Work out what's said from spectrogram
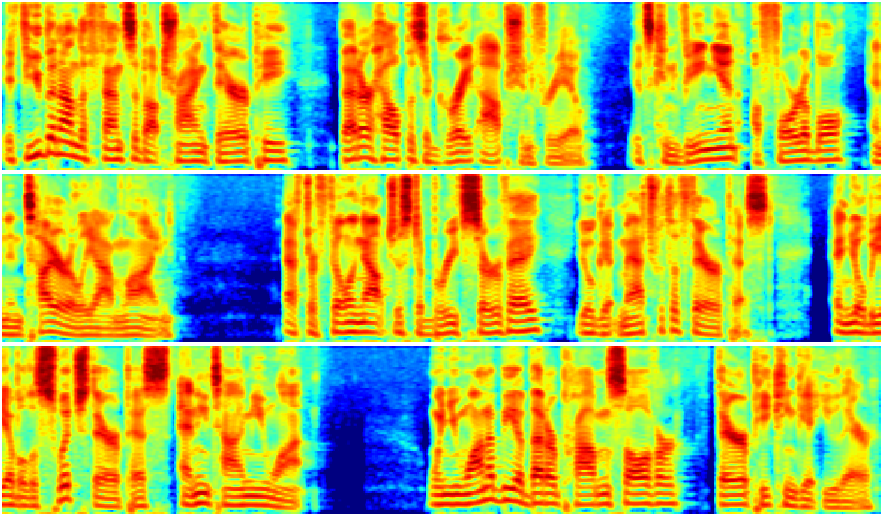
If you've been on the fence about trying therapy, BetterHelp is a great option for you. It's convenient, affordable, and entirely online. After filling out just a brief survey, you'll get matched with a therapist, and you'll be able to switch therapists anytime you want. When you want to be a better problem solver, therapy can get you there.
